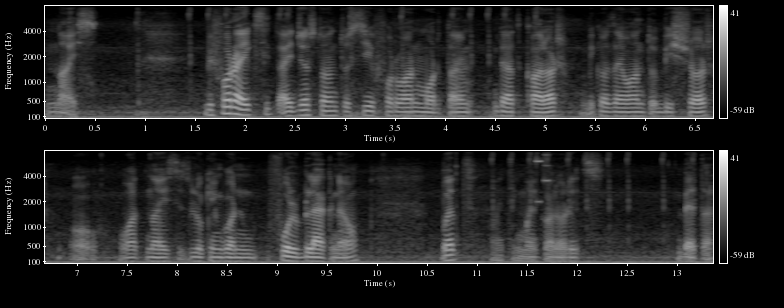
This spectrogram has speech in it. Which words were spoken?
Nice before I exit I just want to see for one more time that color because I want to be sure oh what nice is looking on full black now. But I think my color is better.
